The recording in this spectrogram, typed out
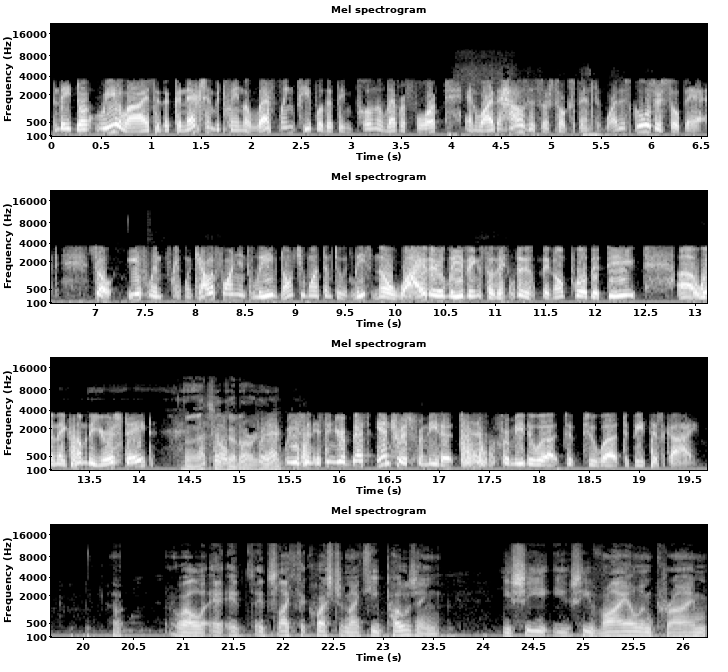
and they don't realize that the connection between the left wing people that they've been pulling the lever for and why the houses are so expensive, why the schools are so bad. So if when when Californians leave, don't you want them to at least know why they're leaving so that they don't pull the D uh, when they come to your state? Well, that's uh, so a good for, argument. For that reason, it's in your best interest for me to for me to uh, to to, uh, to beat this guy. Well, it, it's like the question I keep posing. You see, you see violent crime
